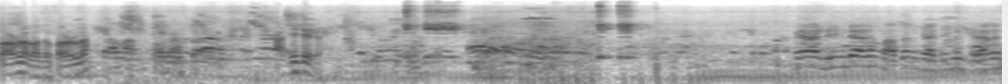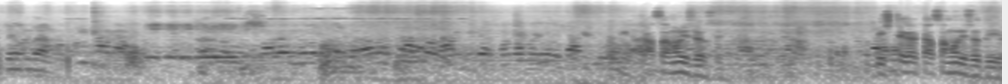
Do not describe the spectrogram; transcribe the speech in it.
করলা কত, করলা? আশি টাকা। কাঁচামরিচ আছে। বিশ টাকার কাঁচামরিচও দিয়ে।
